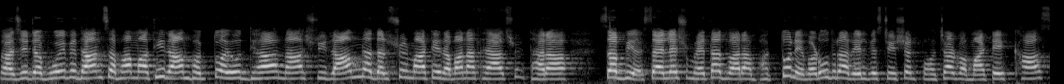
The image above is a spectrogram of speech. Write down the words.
આજે ડભોઈ વિધાનસભામાંથી રામ ભક્તો અયોધ્યાના શ્રી રામના દર્શન માટે રવાના થયા છે. ધારાસભ્ય શૈલેષ મહેતા દ્વારા ભક્તોને વડોદરા રેલવે સ્ટેશન પહોંચાડવા માટે ખાસ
